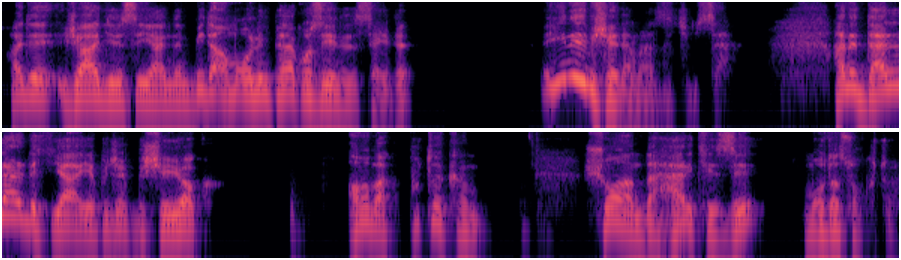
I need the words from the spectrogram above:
hadi Žalgiris'i yendin bir de ama Olympiakos'a yenilseydi e yine bir şey demezdi kimse. Hani derlerdi ki ya yapacak bir şey yok. Ama bak bu takım şu anda herkesi moda soktu.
